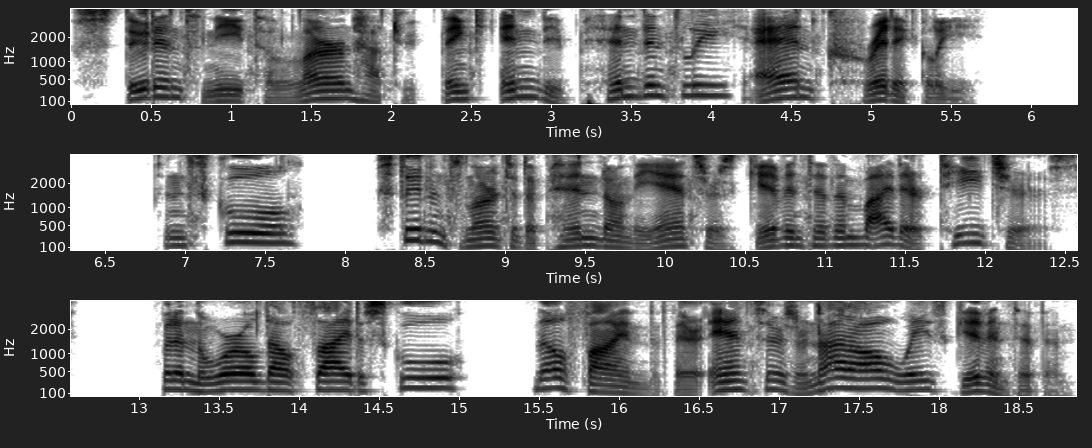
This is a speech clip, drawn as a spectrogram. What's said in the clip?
Students need to learn how to think independently and critically. In school, students learn to depend on the answers given to them by their teachers. But in the world outside of school, they'll find that their answers are not always given to them.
